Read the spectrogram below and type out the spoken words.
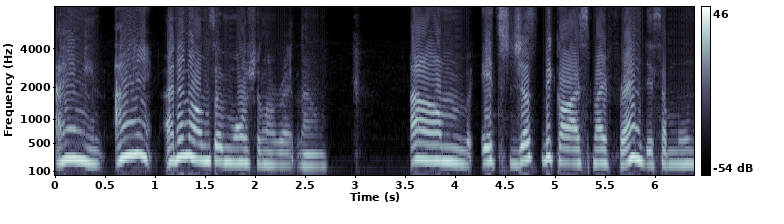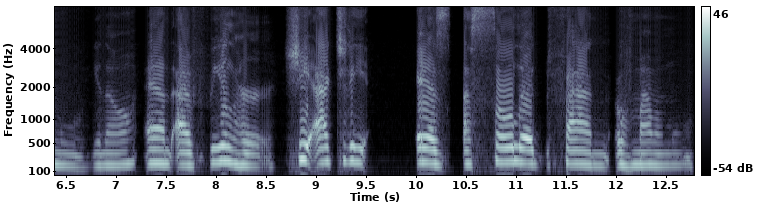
I mean, I I don't know. I'm so emotional right now. Um, it's just because my friend is a MooMoo, you know, and I feel her. She actually is a solid fan of Mamamoo,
